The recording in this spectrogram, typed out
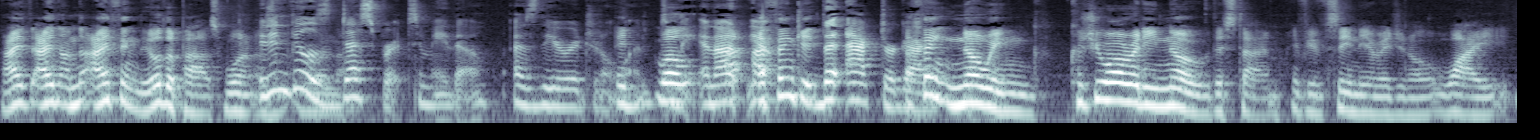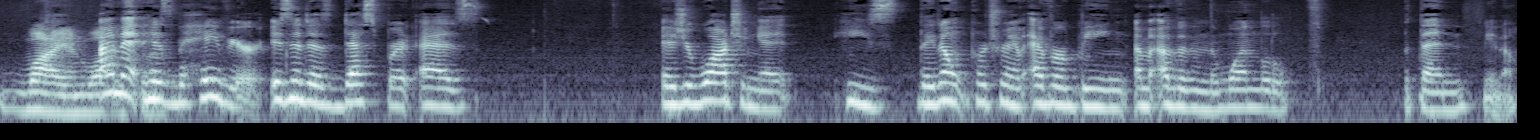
I, I, I think the other parts weren't. It didn't feel as desperate to me though as the original It- one. to well, me. and I, I- I think it- the actor guy. I think knowing because you already know this time if you've seen the original why why and why. I meant his behavior isn't as desperate as as you're watching it. He's they don't portray him ever being um, other than the one little, but then you know,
